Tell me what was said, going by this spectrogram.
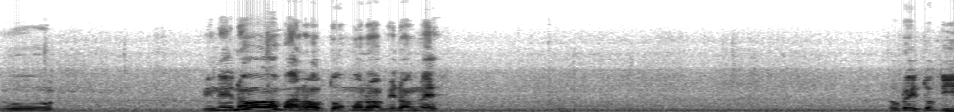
โอ้เป็นไงเนาะบ้านเฮาตกบ่เนาะพี่น้องเลย ตกได้ตกดี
